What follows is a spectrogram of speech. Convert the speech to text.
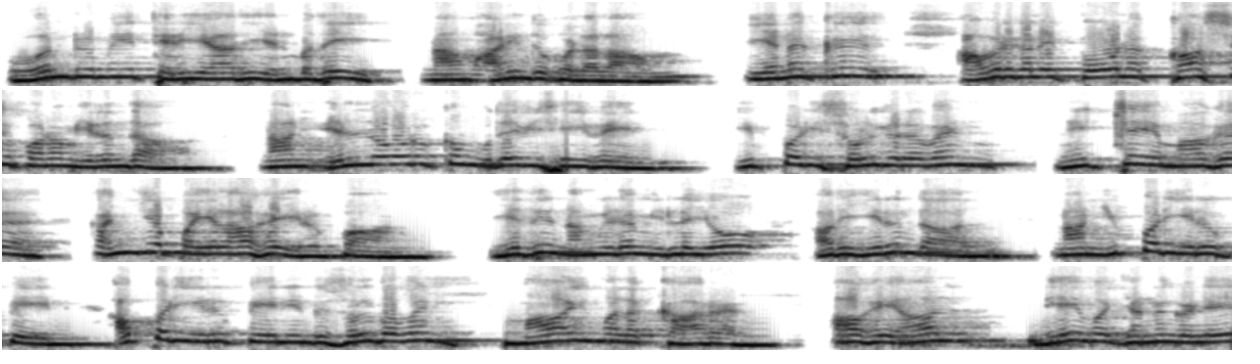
ஒன்றுமே தெரியாது என்பதை நாம் அறிந்து கொள்ளலாம். எனக்கு அவர்களைப் போல காசு பணம் இருந்தா நான் எல்லோருக்கும் உதவி செய்வேன். இப்படி சொல்கிறவன் நிச்சயமாக கஞ்ச பயலாக இருப்பான். எது நம்மிடம் இல்லையோ அது இருந்தால் நான் இப்படி இருப்பேன் அப்படி இருப்பேன் என்று சொல்பவன் மாய்மலக்காரன். ஆகையால் தேவ ஜனங்களே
